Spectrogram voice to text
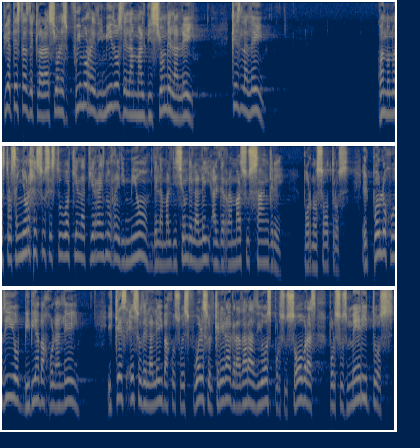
fíjate estas declaraciones, fuimos redimidos de la maldición de la ley. ¿Qué es la ley? Cuando nuestro Señor Jesús estuvo aquí en la tierra, Él nos redimió de la maldición de la ley al derramar su sangre por nosotros. El pueblo judío vivía bajo la ley. ¿Y qué es eso de la ley? Bajo su esfuerzo, el querer agradar a Dios por sus obras, por sus méritos,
